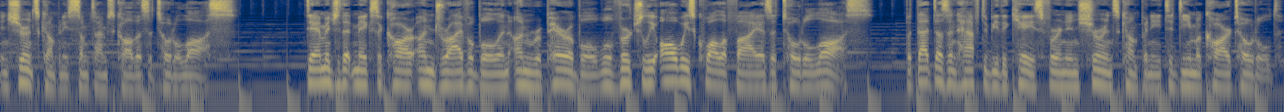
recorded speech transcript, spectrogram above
Insurance companies sometimes call this a total loss. Damage that makes a car undrivable and unrepairable will virtually always qualify as a total loss, but that doesn't have to be the case for an insurance company to deem a car totaled.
